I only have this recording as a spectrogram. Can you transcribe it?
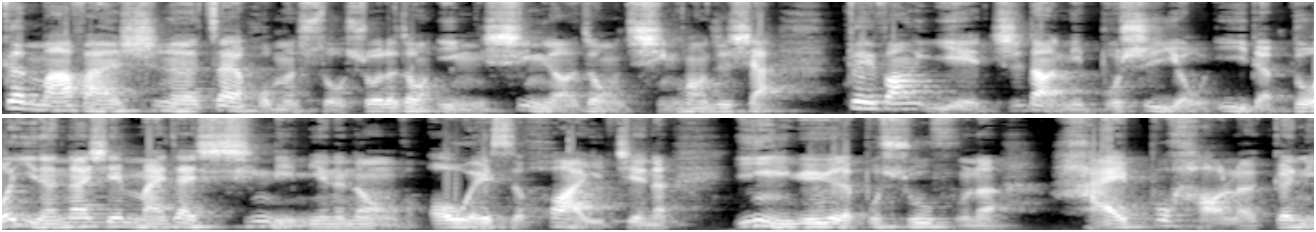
更麻烦的是呢，在我们所说的这种隐性啊这种情况之下，对方也知道你不是有意的，所以呢，那些埋在心里面的那种 OS 话语间呢，隐隐约约的不舒服呢，还不好呢跟你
